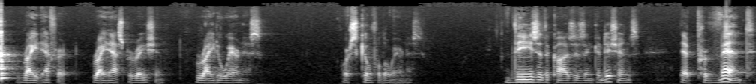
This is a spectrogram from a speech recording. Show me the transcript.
right effort, right aspiration, right awareness, or skillful awareness. These are the causes and conditions that prevent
